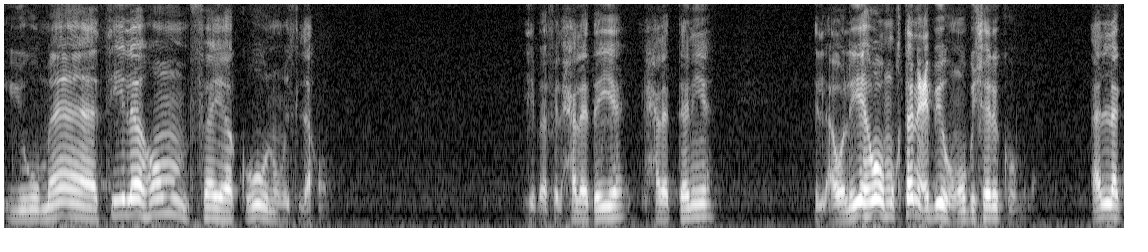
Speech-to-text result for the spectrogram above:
يماثلهم فيكون مثلهم. يبقى في الحالة دي الحالة الثانية الأولية هو مقتنع بيهم وبيشاركهم قال لك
